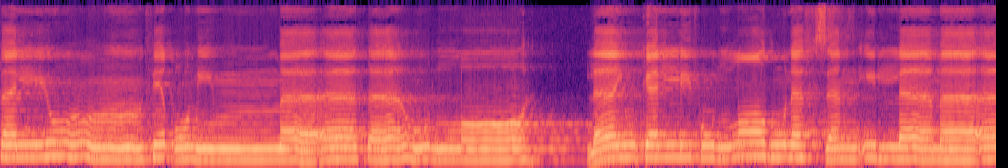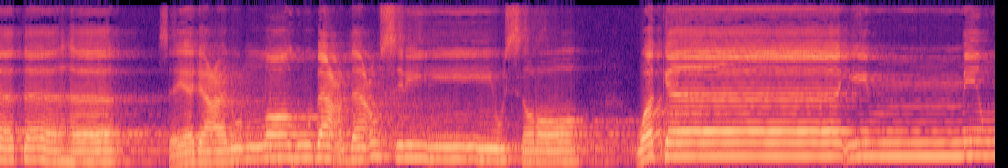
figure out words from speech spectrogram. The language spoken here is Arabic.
فلينفق مما آتاه الله. لا يكلف الله نفسا إلا ما آتاها. سيجعل الله بعد عسر يسرا. وكائن من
